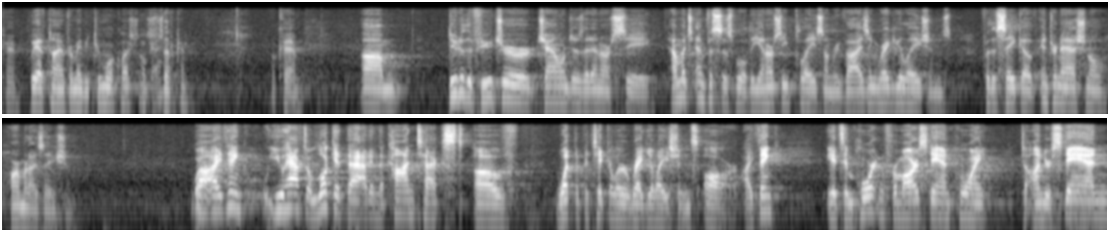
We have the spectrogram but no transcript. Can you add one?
Okay. We have time for maybe two more questions? Okay. Is that okay? Okay. Um, Due to the future challenges at NRC, how much emphasis will the NRC place on revising regulations for the sake of international harmonization? Well, I think you have to look at that in the context of what the particular regulations are. I think it's important from our standpoint to understand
